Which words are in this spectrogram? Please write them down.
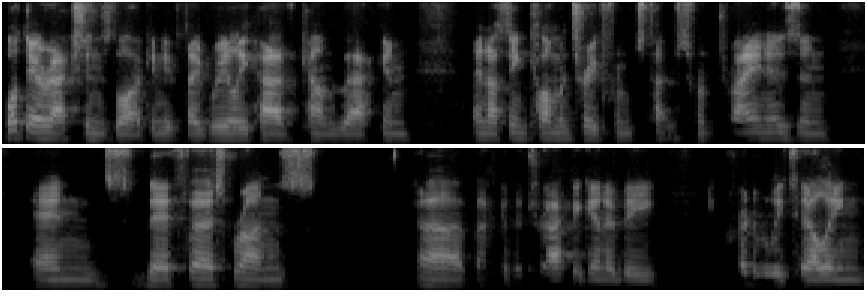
what their actions like and if they really have come back and and I think commentary from from trainers and and their first runs uh, back at the track are going to be incredibly telling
